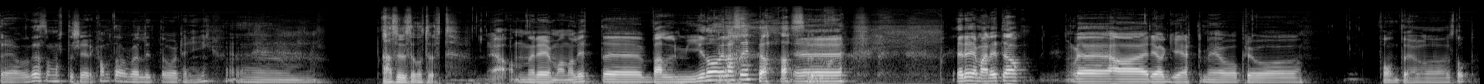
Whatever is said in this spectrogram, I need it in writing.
det er jo det som ofte skjer i kamp. Det er bare litt overtenking. Um, jeg syns det var tøft. ja, han rev meg nå litt uh, vel mye, da, vil jeg si. Ja, Eh, rev meg litt, ja. Uh, jeg reagerte med å prøve å få han til å stoppe.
